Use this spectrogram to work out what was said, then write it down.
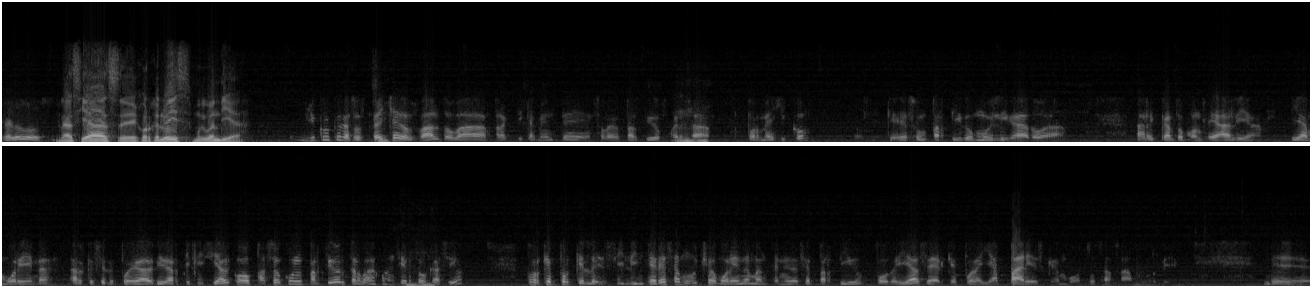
Saludos. Gracias eh, Jorge Luis, muy buen día. Yo creo que la sospecha de Osvaldo va prácticamente sobre el partido Fuerza por México, que es un partido muy ligado a, a Ricardo Monreal y a, y a Morena, al que se le puede dar vida artificial, como pasó con el Partido del Trabajo en cierta ocasión ¿Por qué? Porque si le interesa mucho a Morena mantener ese partido, podría ser que por allá aparezcan votos a favor de,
